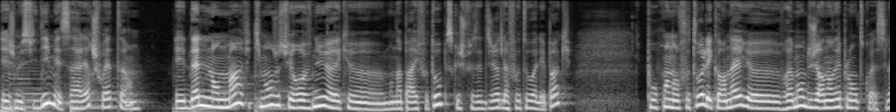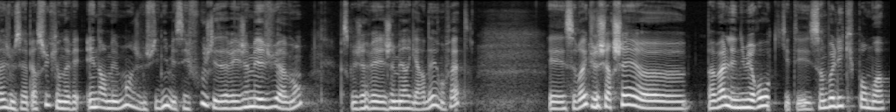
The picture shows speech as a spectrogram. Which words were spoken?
Et je me suis dit, mais ça a l'air chouette. Et dès le lendemain, effectivement, je suis revenu avec euh, mon appareil photo, parce que je faisais déjà de la photo à l'époque. pour prendre en photo les corneilles euh, vraiment du jardin des plantes. Quoi. C'est là que je me suis aperçu qu'il y en avait énormément. Je me suis dit, mais c'est fou, je les avais jamais vus avant, parce que j'avais jamais regardé en fait. Et c'est vrai que je cherchais euh, pas mal les numéros qui étaient symboliques pour moi.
